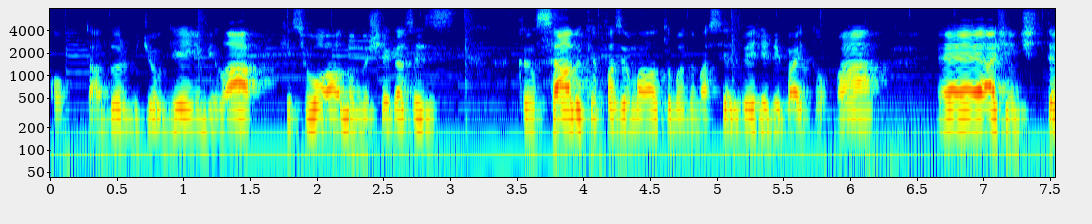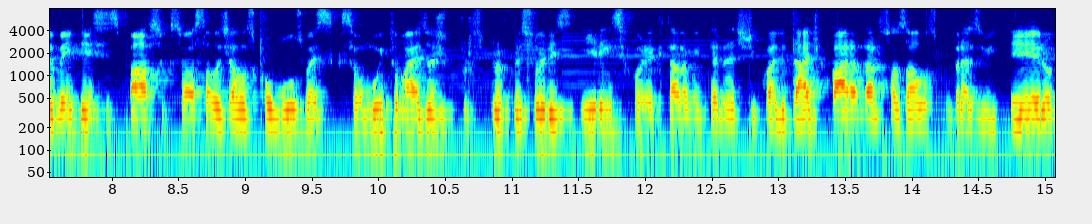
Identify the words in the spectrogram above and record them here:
computador, videogame lá, porque se o aluno chega às vezes cansado, quer fazer uma aula tomando uma cerveja, ele vai tomar. É, a gente também tem esse espaço que são as salas de aulas comuns, mas que são muito mais hoje para os professores irem se conectar numa internet de qualidade para dar suas aulas para o Brasil inteiro.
